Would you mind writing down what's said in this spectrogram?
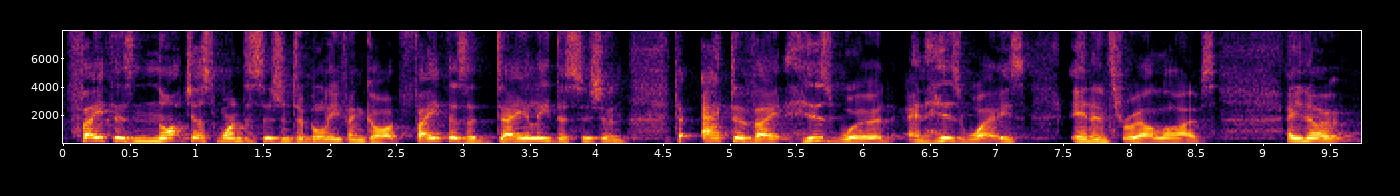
Faith is not just one decision to believe in God, faith is a daily decision to activate His word and His ways in and through our lives. And you know,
